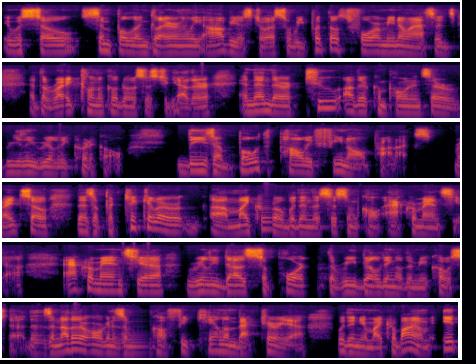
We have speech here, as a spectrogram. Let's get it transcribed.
It was so simple and glaringly obvious to us. So we put those four amino acids at the right clinical doses together. And then there are two other components that are really, really critical. These are both polyphenol products right? So there's a particular uh, microbe within the system called Akkermansia. Akkermansia really does support the rebuilding of the mucosa. There's another organism called Faecalibacterium within your microbiome. It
